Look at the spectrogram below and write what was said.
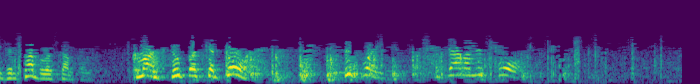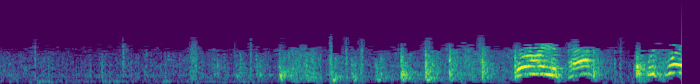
he's in trouble or something. Come on, Stoop, let's get going. This way. He's down on this floor. Where are you, Pat? Which way?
